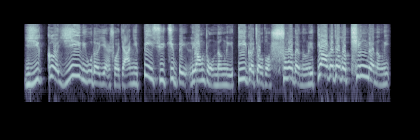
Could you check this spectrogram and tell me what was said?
一个一流的演说家，你必须具备两种能力：第一个叫做说的能力，第二个叫做听的能力。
